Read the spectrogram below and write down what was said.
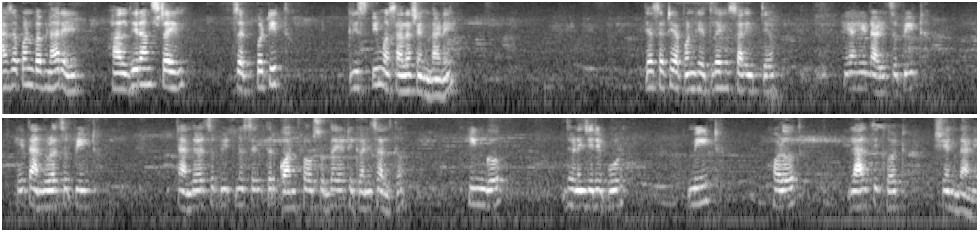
आज आपण बघणार आहे हल्दीराम स्टाईल चटपटीत क्रिस्पी मसाला शेंगदाणे. त्यासाठी आपण घेतलं हे साहित्य. हे आहे डाळीचं पीठ. हे तांदूळाचं पीठ. तांदळाचं पीठ नसेल तर कॉर्नफ्लॉवरसुद्धा या ठिकाणी चालतं. हिंग धणेजिरे पूड मीठ हळद लाल तिखट शेंगदाणे.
